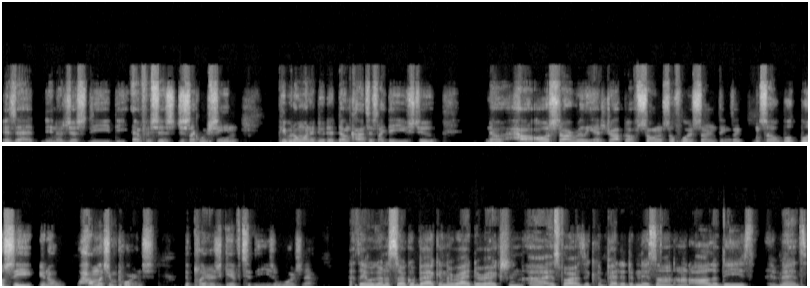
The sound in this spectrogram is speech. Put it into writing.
is that you know just the the emphasis, just like we've seen, people don't want to do the dunk contest like they used to. You know how All Star really has dropped off, so on and so forth, certain things like. So we'll we'll see. You know how much importance the players give to these awards now. I think we're going to circle back in the right direction uh, as far as the competitiveness on on all of these events.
